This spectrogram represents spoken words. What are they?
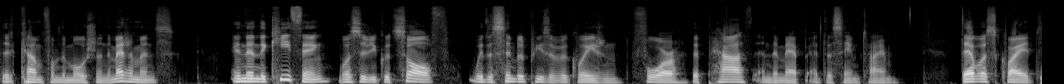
that come from the motion and the measurements. And then the key thing was that we could solve with a simple piece of equation for the path and the map at the same time. That was quite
